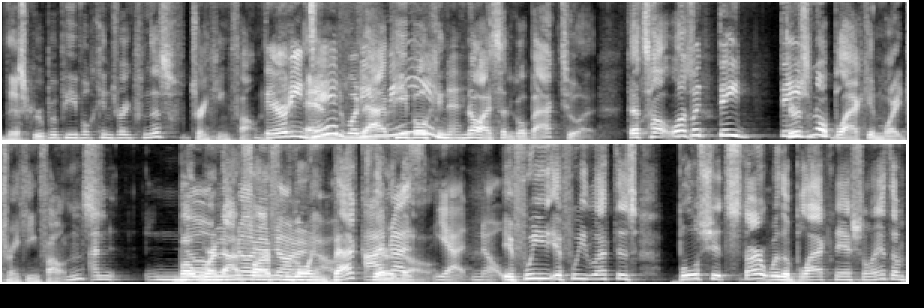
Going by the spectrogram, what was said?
This group of people can drink from this drinking fountain. They already And did. What do you that people mean? can. No, I said go back to it. That's how it was. But they, they There's no black and white drinking fountains. I'm- but we're no, not no, far no, from no, going no. back there, not- though. yeah, no. If we if we let this bullshit start with a black national anthem,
